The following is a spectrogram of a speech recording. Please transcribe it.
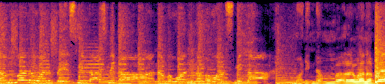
number one पे स्मिता स्मिता number one number one स्मिता morning number one पे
